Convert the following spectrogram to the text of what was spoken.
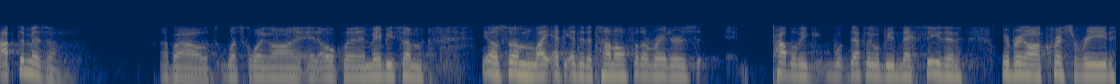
optimism about what's going on in Oakland and maybe some, you know, some light at the end of the tunnel for the Raiders. Probably, definitely will be next season. We bring on Chris Reed,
